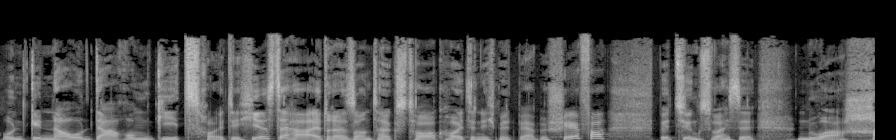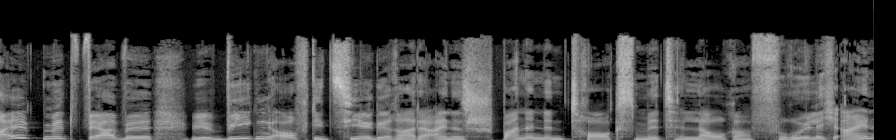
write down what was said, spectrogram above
Und genau darum geht's heute. Hier ist der HR3 Sonntagstalk. Heute nicht mit Bärbel Schäfer, beziehungsweise nur halb mit Bärbel. Wir biegen auf die Zielgerade eines spannenden Talks mit Laura Fröhlich ein.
